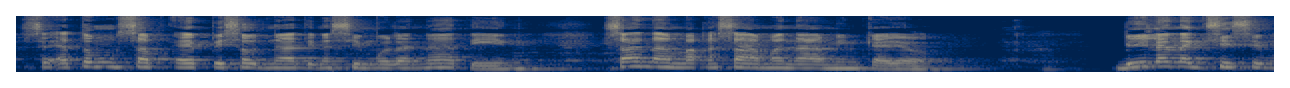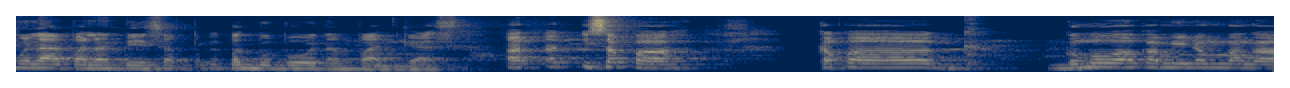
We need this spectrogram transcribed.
sa etong sub episode natin na simulan natin, sana makasama namin kayo. Bilang nagsisimula pa lang din sa pagbubuo ng podcast. At, at isa pa, kapag gumawa kami ng mga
